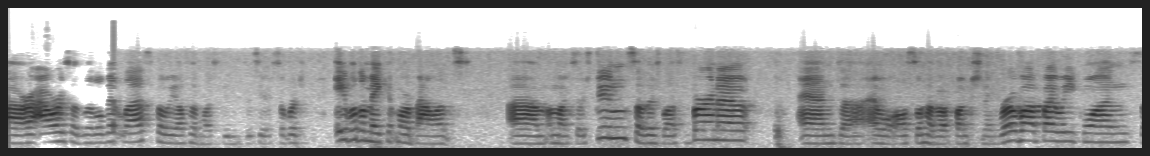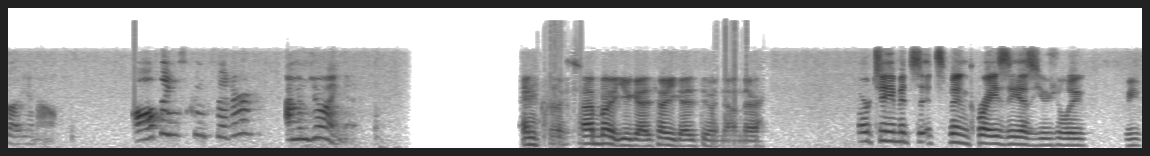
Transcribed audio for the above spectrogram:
Our hours are a little bit less, but we also have more students this year. So we're able to make it more balanced um, amongst our students. So there's less burnout and uh, and we'll also have a functioning robot by week one. So you know, all things considered, I'm enjoying it. And Chris, how about you guys? How are you guys doing down there? Our team, it's it's been crazy as usually. We've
